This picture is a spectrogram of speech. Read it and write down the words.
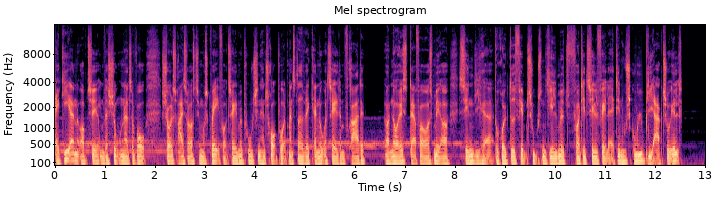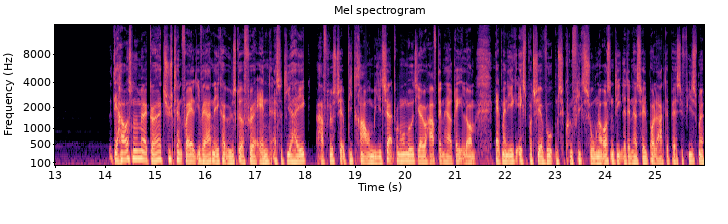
ageren op til invasionen, altså hvor Scholz rejser også til Moskva for at tale med Putin. Han tror på, at man stadigvæk kan nå at tale dem fra det og nøjes derfor også med at sende de her berygtede 5.000 hjelme for det tilfælde, at det nu skulle blive aktuelt. Det har også noget med at gøre, at Tyskland for alt i verden ikke har ønsket at føre an. Altså, de har ikke haft lyst til at bidrage militært på nogen måde. De har jo haft den her regel om, at man ikke eksporterer våben til konfliktzoner. Også en del af den her selvpålagte pacifisme.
